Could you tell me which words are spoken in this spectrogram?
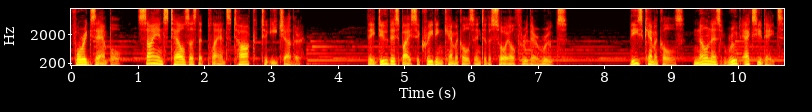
For example, science tells us that plants talk to each other. They do this by secreting chemicals into the soil through their roots. These chemicals, known as root exudates,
